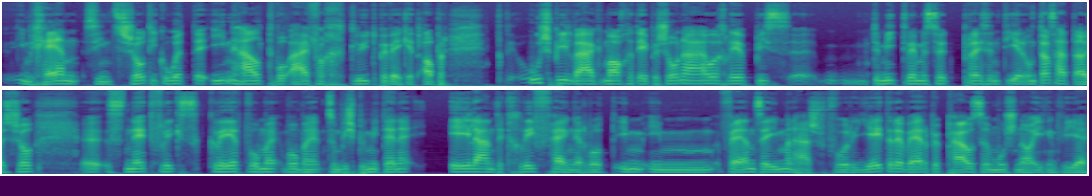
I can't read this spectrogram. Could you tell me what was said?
im Kern sind es schon die guten Inhalte, die einfach die Leute bewegen. Aber Ausspielwege machen eben schon auch etwas äh, damit, wenn man es präsentieren Und das hat uns schon äh, das Netflix gelehrt, wo man, wo man zum Beispiel mit diesen elenden Cliffhanger, die du im, im Fernsehen immer hast. Vor jeder Werbepause musst du noch irgendwie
